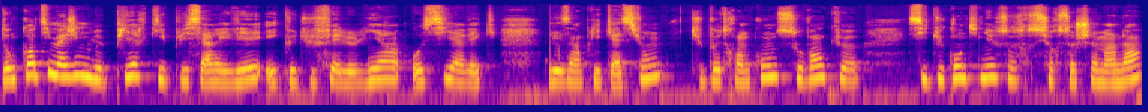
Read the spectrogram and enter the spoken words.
Donc quand imagines le pire qui puisse arriver et que tu fais le lien aussi avec les implications, tu peux te rendre compte souvent que si tu continues sur, sur ce chemin-là,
